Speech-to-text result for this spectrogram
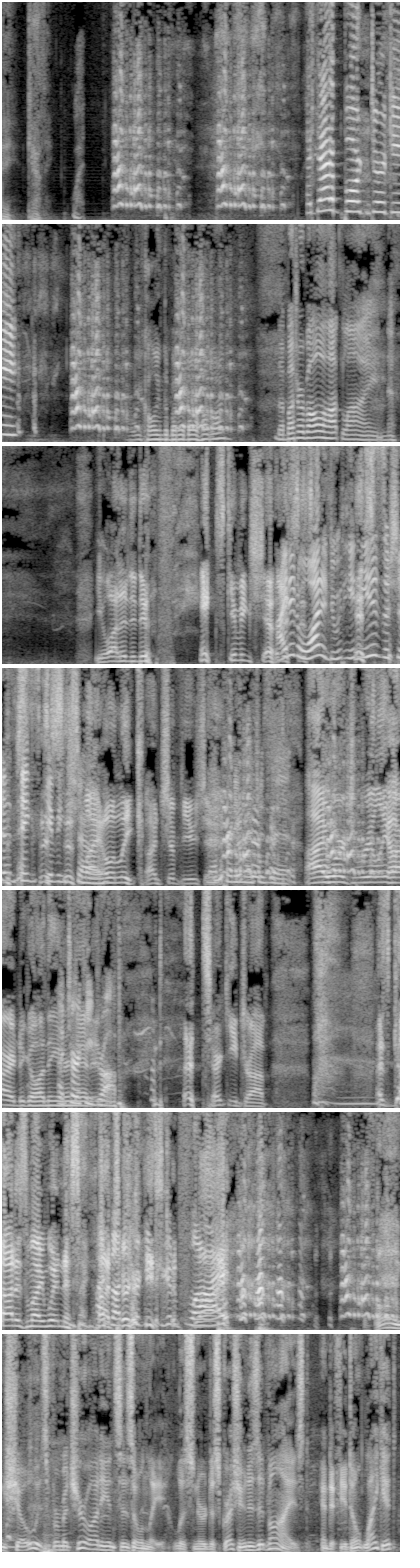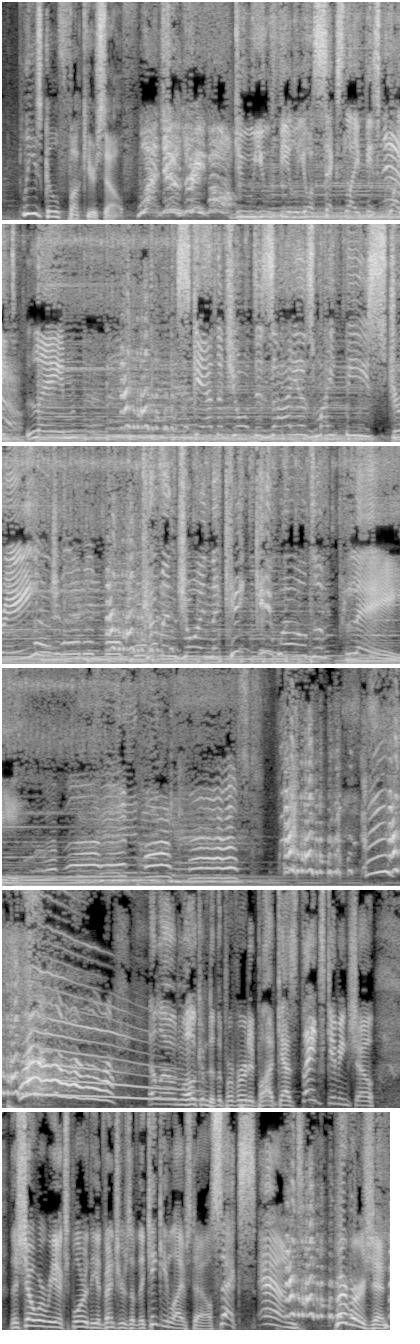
Hey, Kathy. What? Is that a board turkey? Are we calling the Butterball Hotline? The Butterball Hotline. You wanted to do Thanksgiving show. I This didn't is- want to do it. It this- is a sh- Thanksgiving This is show. my only contribution. that pretty much is it. I worked really hard to go on the internet. A internet. turkey and- drop. a turkey drop. As God is my witness, I thought, I thought turkeys could could fly. The following show is for mature audiences only. Listener discretion is advised. And if you don't like it, please go fuck yourself. One, two, three, four. Do you feel your sex life is quite lame? Scared that your desires might be strange? Come and join the kinky world of play. Hello and welcome to the Perverted Podcast Thanksgiving Show, the show where we explore the adventures of the kinky lifestyle, sex, and perversion.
